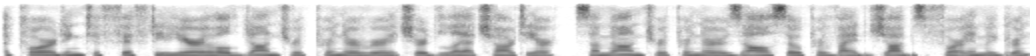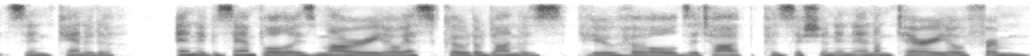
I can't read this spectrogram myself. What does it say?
According to 50 year old entrepreneur Richard Lechartier, some entrepreneurs also provide jobs for immigrants in Canada. An example is Mario Escoto Damas, who holds a top position in an Ontario firm.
